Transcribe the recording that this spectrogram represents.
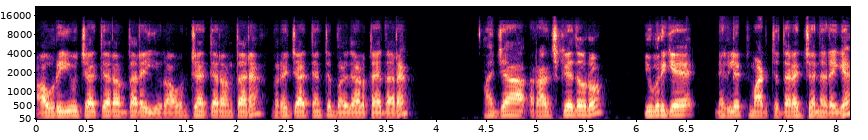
ಅವ್ರು ಇವ್ ಜಾತಿಯಾರ ಅಂತಾರೆ, ಇವ್ರು ಅವ್ರ ಜಾತಿಯಾರ ಅಂತಾರೆ, ಬೇರೆ ಜಾತಿ ಅಂತ ಬಳದಾಡ್ತಾ ಇದ್ದಾರೆ. ಆ ಜಾ ರಾಜಕೀಯದವರು ಇವರಿಗೆ ನೆಗ್ಲೆಕ್ಟ್ ಮಾಡ್ತಿದ್ದಾರೆ ಜನರಿಗೆ.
